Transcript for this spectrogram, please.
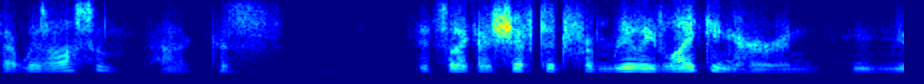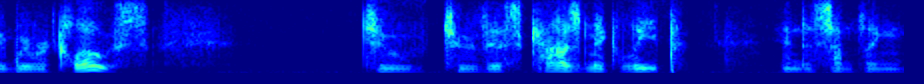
that was awesome because it's like I shifted from really liking her and we we were close to to this cosmic leap into something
